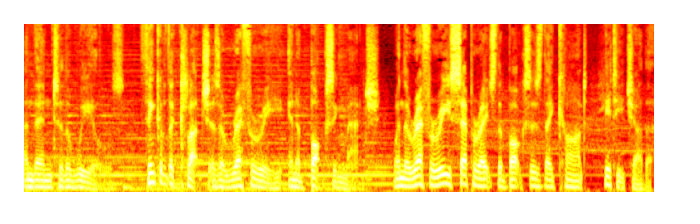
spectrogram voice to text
and then to the wheels. Think of the clutch as a referee in a boxing match. When the referee separates the boxers, they can't hit each other.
